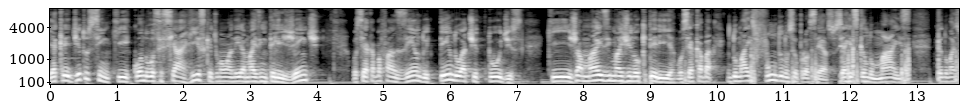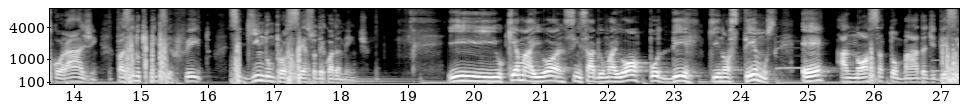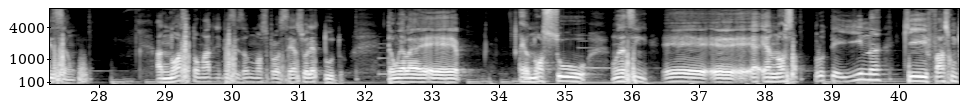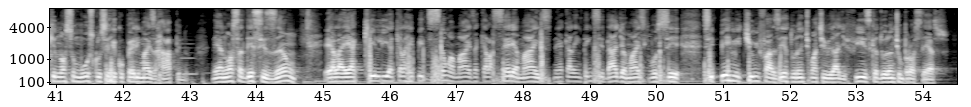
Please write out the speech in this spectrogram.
E acredito sim que quando você se arrisca de uma maneira mais inteligente, você acaba fazendo e tendo atitudes que jamais imaginou que teria. Você acaba indo mais fundo no seu processo, se arriscando mais, tendo mais coragem, fazendo o que tem que ser feito, seguindo um processo adequadamente. E o que é maior, sim, sabe, o maior poder que nós temos é a nossa tomada de decisão. A nossa tomada de decisão no nosso processo ela é tudo. Então ela é, é, é o nosso, vamos dizer assim, é, é, é a nossa proteína que faz com que nosso músculo se recupere mais rápido. Né? A nossa decisão ela é aquele, aquela repetição a mais, aquela série a mais, né? aquela intensidade a mais que você se permitiu em fazer durante uma atividade física, durante um processo.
